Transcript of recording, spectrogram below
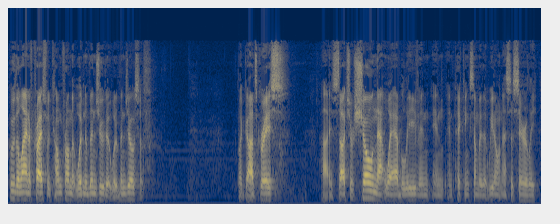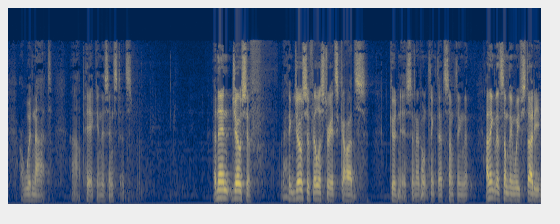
who the line of Christ would come from, it wouldn't have been Judah, it would have been Joseph. But God's grace uh, is such, or shown that way, I believe, in, in, in, picking somebody that we don't necessarily or would not uh, pick in this instance. And then Joseph. I think Joseph illustrates God's goodness, and I don't think that's something that I think that's something we've studied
